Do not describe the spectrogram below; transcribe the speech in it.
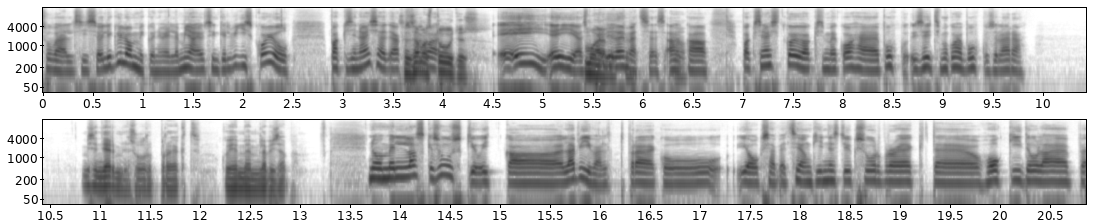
suvel, siis oli küll hommikuni välja, mina jõudsin kell viis koju, pakkisin asjad ja see on samas stuudios? ei, ei, sporditoimetuses, aga pakkisin asjad koju, hakkasime kohe puhku, sõitsime kohe puhkusele ära. mis on järgmine suur projekt, kui MM läbi saab? No meil laskesuusk ju ikka läbivalt praegu jookseb, et see on kindlasti üks suur projekt, hoki tuleb,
